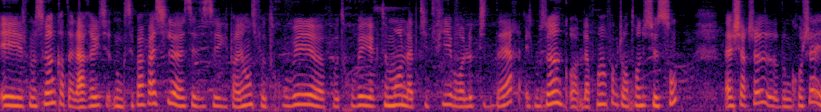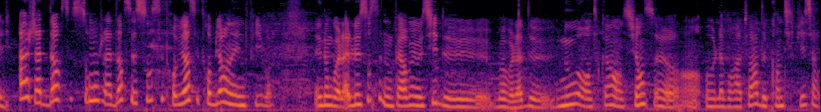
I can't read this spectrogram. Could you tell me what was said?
Et je me souviens quand elle a réussi, donc c'est pas facile euh, cette, cette expérience, faut trouver, euh, faut trouver exactement la petite fibre, le petit nerf. Et je me souviens la première fois que j'ai entendu ce son, la chercheuse, donc Rochelle, elle dit ah j'adore ce son, j'adore ce son, c'est trop bien, c'est trop bien, on a une fibre. Et donc voilà, le son, ça nous permet aussi de, bah, voilà, de nous, en tout cas en sciences, en- au laboratoire, de quantifier cer-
